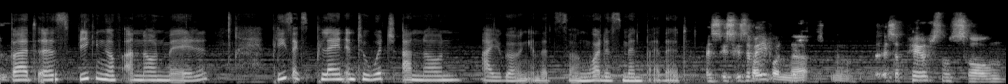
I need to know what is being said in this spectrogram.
but uh, speaking of unknown male, please explain into which unknown are you going in that song? What is meant by that? It's, it's, it's a very no. it's a personal song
